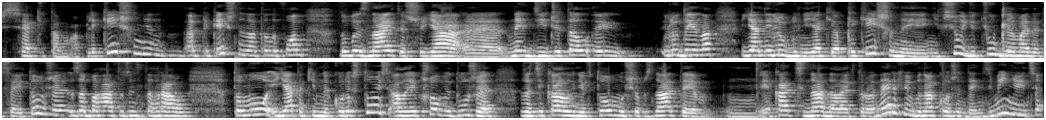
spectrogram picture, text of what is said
всякі там аплікейшни, на телефон. Ну, ви знаєте, що я е, не діджитал. е, Людина, я не люблю ніякі аплікейшени, ні все. YouTube для мене це і то вже забагато з інстаграмом. Тому я таким не користуюсь. Але якщо ви дуже зацікавлені в тому, щоб знати, яка ціна на електроенергію, вона кожен день змінюється.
